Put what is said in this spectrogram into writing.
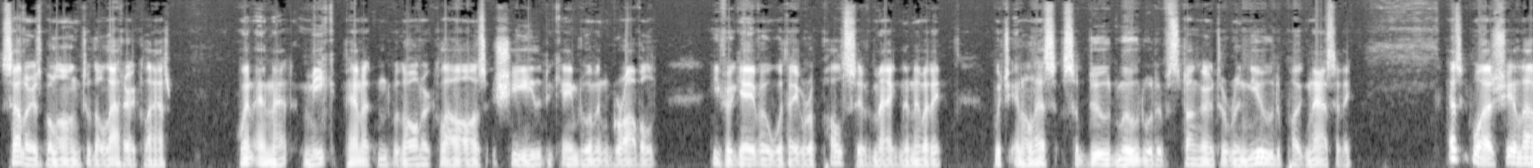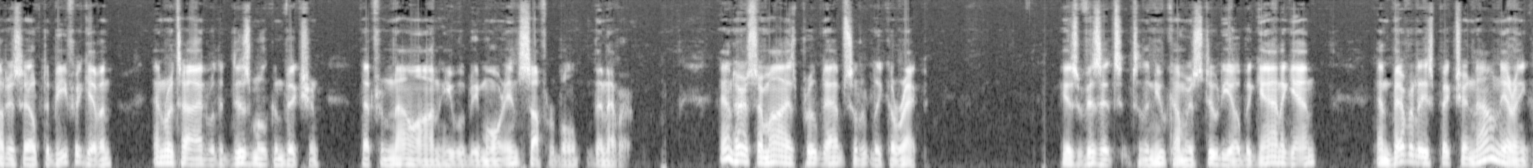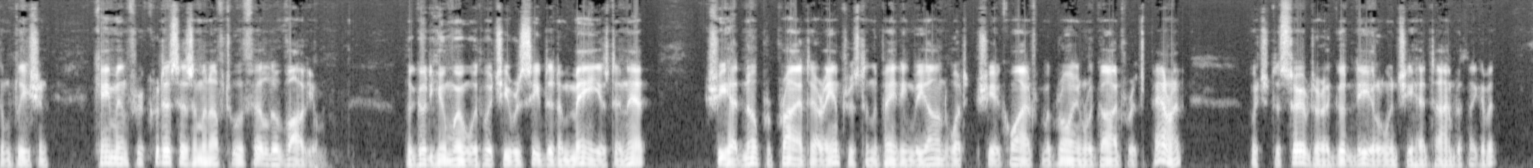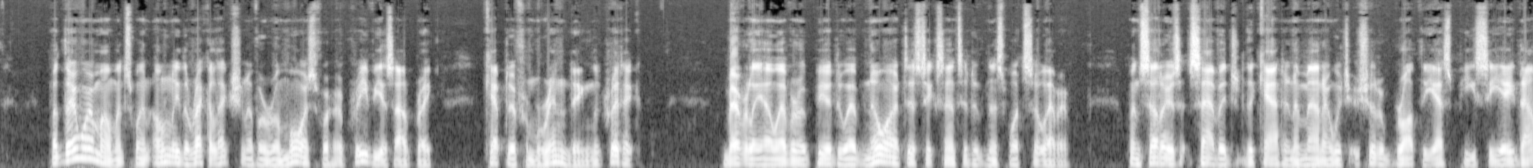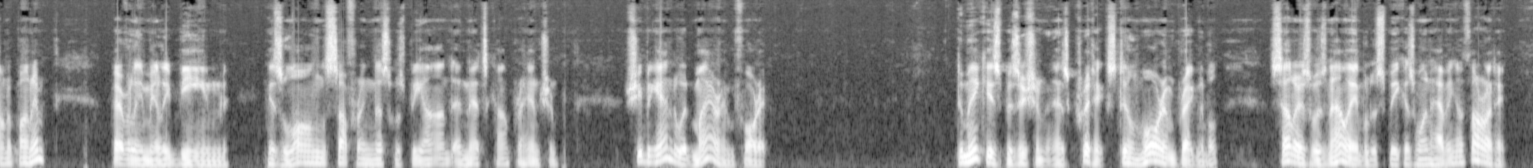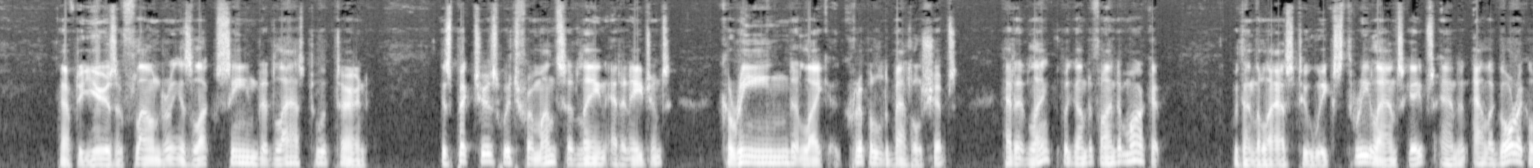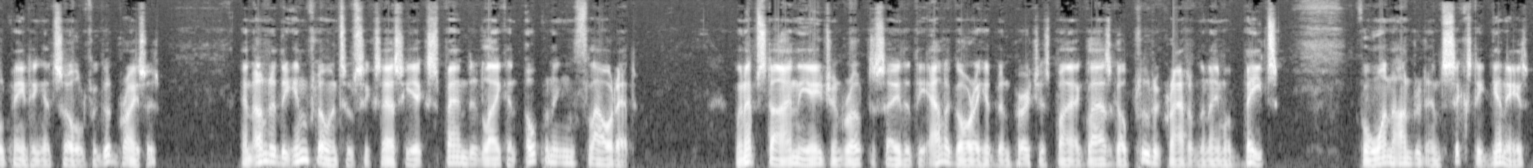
Sellers belonged to the latter class. When Annette, meek, penitent, with all her claws sheathed, came to him and grovelled, he forgave her with a repulsive magnanimity, which in a less subdued mood would have stung her to renewed pugnacity. As it was, she allowed herself to be forgiven, and retired with a dismal conviction that from now on he would be more insufferable than ever. And her surmise proved absolutely correct. His visits to the newcomer's studio began again, and Beverley's picture, now nearing completion, came in for criticism enough to have filled a volume. The good humour with which he received it amazed Annette, she had no proprietary interest in the painting beyond what she acquired from a growing regard for its parent, which disturbed her a good deal when she had time to think of it. But there were moments when only the recollection of her remorse for her previous outbreak kept her from rending the critic. Beverley, however, appeared to have no artistic sensitiveness whatsoever. When Sellers savaged the cat in a manner which should have brought the S.P.C.A. down upon him, Beverley merely beamed. His long-sufferingness was beyond Annette's comprehension. She began to admire him for it. To make his position as critic still more impregnable, Sellers was now able to speak as one having authority. After years of floundering, his luck seemed at last to have turned. His pictures, which for months had lain at an agent's, careened like crippled battleships, had at length begun to find a market. Within the last two weeks, three landscapes and an allegorical painting had sold for good prices and under the influence of success he expanded like an opening floweret. When Epstein, the agent, wrote to say that the allegory had been purchased by a Glasgow plutocrat of the name of Bates for one hundred and sixty guineas,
